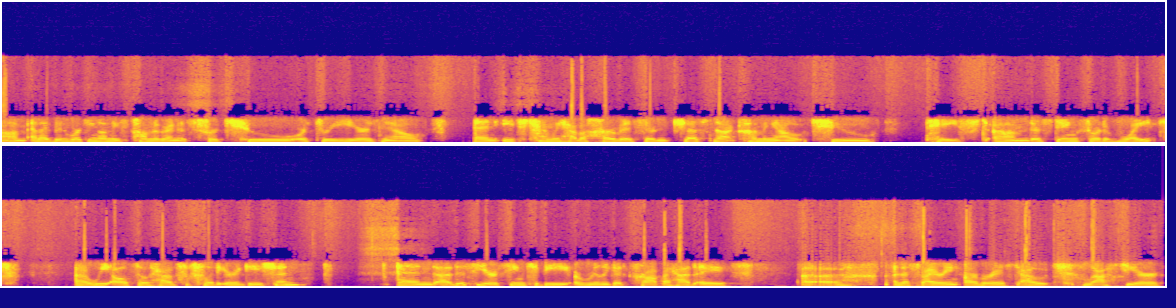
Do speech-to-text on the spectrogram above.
Um, and I've been working on these pomegranates for two or three years now. And each time we have a harvest, they're just not coming out to taste. Um, they're staying sort of white. Uh, we also have flood irrigation. And uh, this year seemed to be a really good crop. I had a uh, an aspiring arborist out last year,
